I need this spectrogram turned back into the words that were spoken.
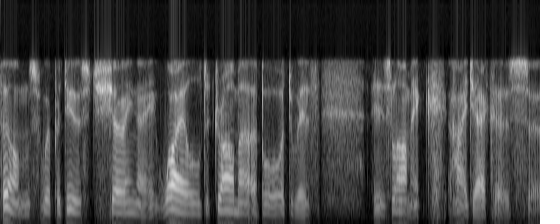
films were produced showing a wild drama aboard with Islamic hijackers uh,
